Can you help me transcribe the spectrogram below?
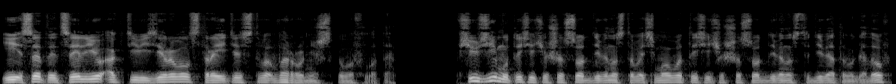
и с этой целью активизировал строительство Воронежского флота. Всю зиму 1698-1699 годов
